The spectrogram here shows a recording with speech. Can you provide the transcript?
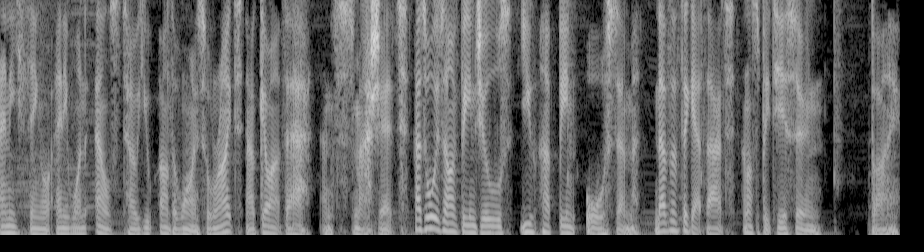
anything or anyone else tell you otherwise, alright? Now go out there and smash it. As always, I've been Jules. You have been awesome. Never forget that, and I'll speak to you soon. Bye.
